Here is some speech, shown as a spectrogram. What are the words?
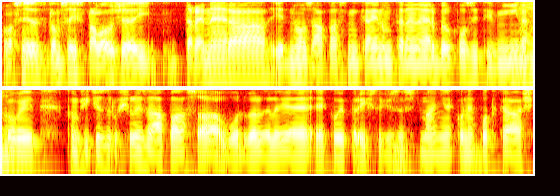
A vlastně tam se i stalo, že trenéra jednoho zápasníka, jenom trenér byl pozitivní hmm. na covid, okamžitě zrušili zápas a odvelili je jako pryč, takže se s tím ani jako nepotkáš.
